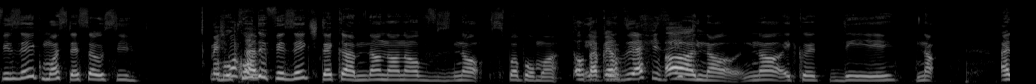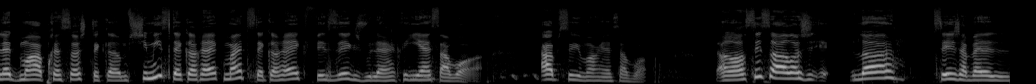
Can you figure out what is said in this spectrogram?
Physique, moi, c'était ça aussi. Mais je Mon pense cours de physique, j'étais comme, non, non, non, vous- non, c'est pas pour moi. on t'a perdu la physique? Oh non, non, écoute, des. Non. Honnêtement, après ça, j'étais comme. Chimie, c'était correct. Maths, c'était correct. Physique, je voulais rien savoir. Absolument rien savoir. Alors, c'est ça. Alors, j'ai- là, tu sais, j'avais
